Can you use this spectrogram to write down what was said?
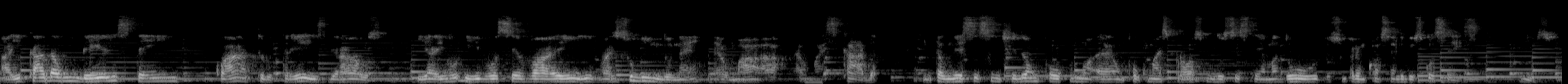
Aí cada um deles tem quatro, três graus, e aí e você vai, vai subindo, né? É uma, é uma escada. Então, nesse sentido, é um pouco, é um pouco mais próximo do sistema do, do Supremo Conselho do Escocês. Isso.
